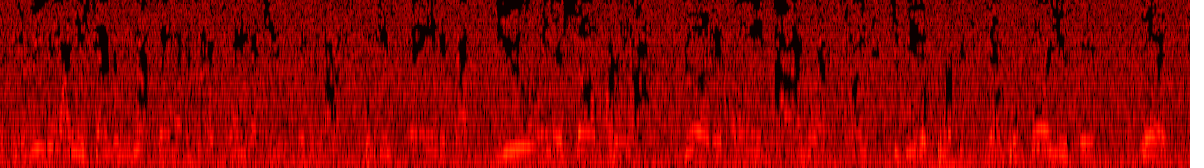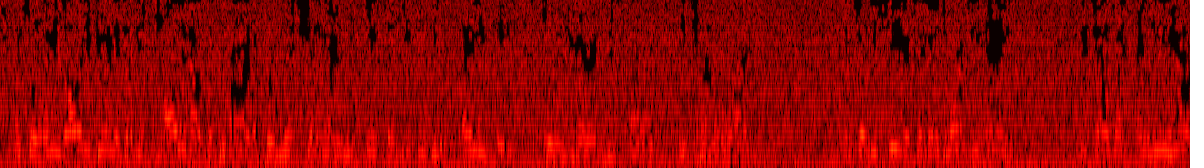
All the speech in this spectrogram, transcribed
the reason why he said this is not saying isn't God, but that you in yourself are not good, and only God who has come to be the perfect example for you is good. And so what he's always doing is that he's calling out the pride of the rich young that he can do to inherit his life. And so we see this, and then towards the end, he says that, and we have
